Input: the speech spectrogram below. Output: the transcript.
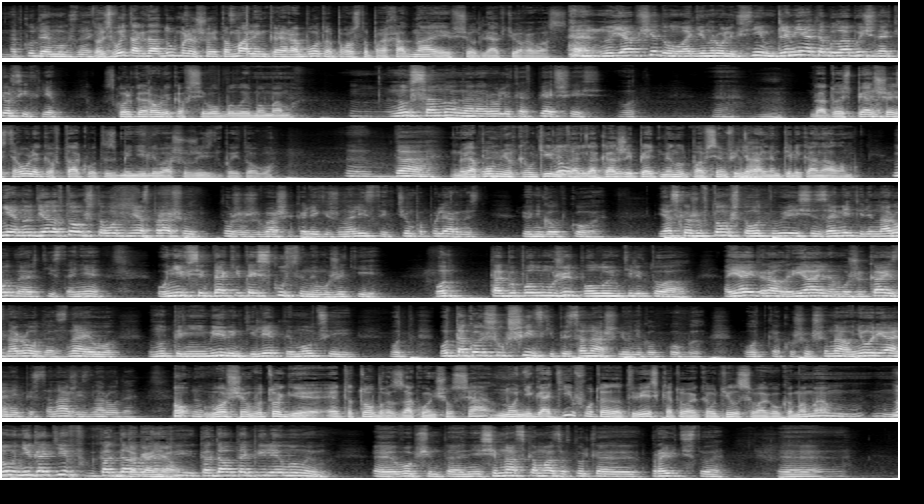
Откуда я мог знать? То есть вы тогда думали, что это маленькая работа, просто проходная и все для актера вас? Ну, я вообще думал, один ролик с ним. Для меня это был обычный актерский хлеб. Сколько роликов всего было МММ? Ну, со мной, наверное, роликов 5-6. Вот. Да, то есть 5-6 роликов так вот изменили вашу жизнь по итогу. Э, да. Ну, я да. помню, крутили ну, тогда каждые 5 минут по всем федеральным да. телеканалам. Не, ну дело в том, что вот меня спрашивают тоже же ваши коллеги-журналисты, в чем популярность Лени Голубкова. Я скажу в том, что вот вы, если заметили, народные артисты, они, у них всегда какие-то искусственные мужики. Он как бы полумужик, полуинтеллектуал. А я играл реально мужика из народа, зная его внутренний мир, интеллект, эмоции. Вот, вот такой шукшинский персонаж Леня Голубков был. Вот как у Шукшина. У него реальные персонажи из народа. Ну, ну, в общем, в итоге этот образ закончился, но негатив вот этот весь, который крутился вокруг МММ... Ну, негатив, когда, утопили, когда утопили МММ, э, в общем-то, не 17 КАМАЗов только правительство э,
